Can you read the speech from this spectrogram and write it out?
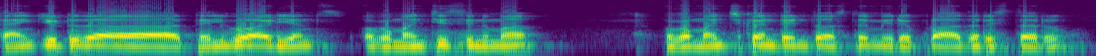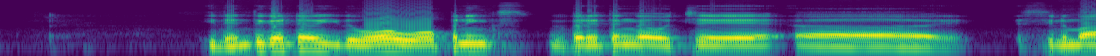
Thank you to the Telugu audience ఒక మంచి సినిమా ఒక మంచి కంటెంట్ వస్తే మీరు ఎప్పుడు ఆదరిస్తారు. ఇది ఎందుకంటే ఇది ఓ ఓపెనింగ్స్ విపరీతంగా వచ్చే సినిమా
